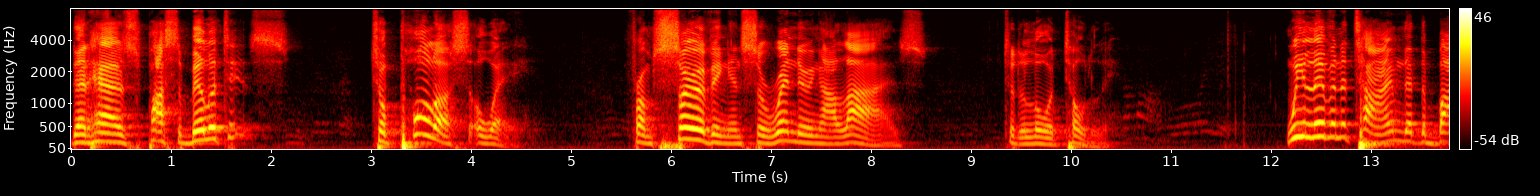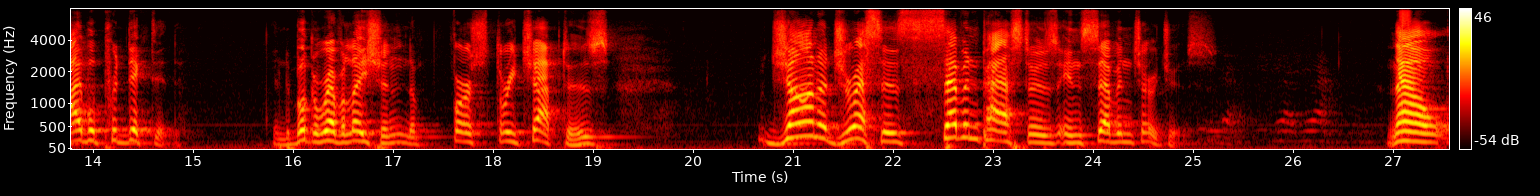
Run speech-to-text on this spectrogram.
that has possibilities to pull us away from serving and surrendering our lives to the Lord totally. We live in a time that the Bible predicted. In the book of Revelation, the first three chapters, John addresses seven pastors in seven churches. Now,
